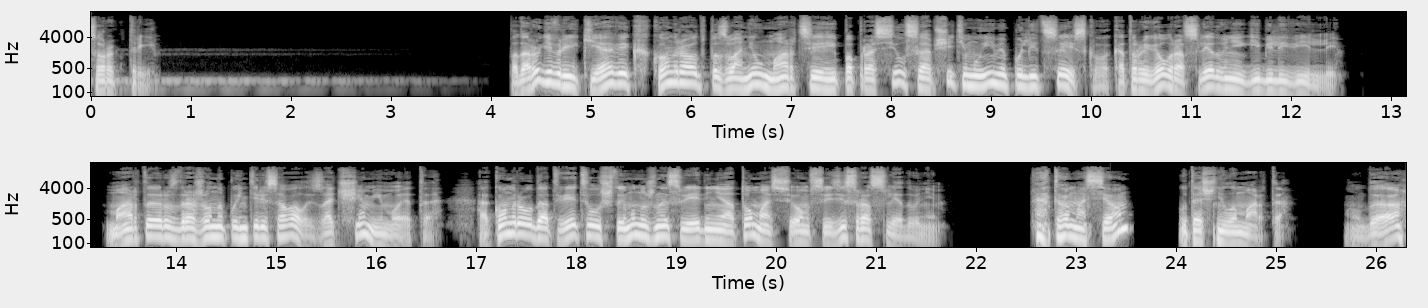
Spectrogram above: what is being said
43. По дороге в Рейкьявик Конрауд позвонил Марте и попросил сообщить ему имя полицейского, который вел расследование гибели Вилли. Марта раздраженно поинтересовалась, зачем ему это, а Конрауд ответил, что ему нужны сведения о том о сём в связи с расследованием. «О том о сём?» — уточнила Марта. «Да,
